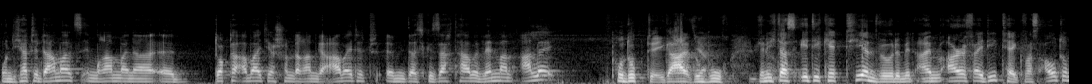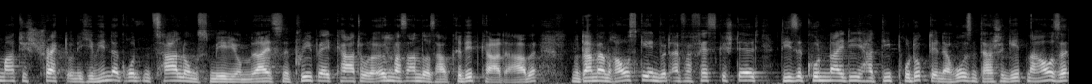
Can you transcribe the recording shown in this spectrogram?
Und ich hatte damals im Rahmen meiner äh, Doktorarbeit ja schon daran gearbeitet, ähm, dass ich gesagt habe, wenn man alle Produkte, egal, so ein Ja, Buch, wenn ich das etikettieren würde mit einem RFID-Tag, was automatisch trackt und ich im Hintergrund ein Zahlungsmedium, sei es eine Prepaid-Karte oder irgendwas anderes habe, Kreditkarte habe, und dann beim Rausgehen wird einfach festgestellt, diese Kunden-ID hat die Produkte in der Hosentasche, geht nach Hause,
